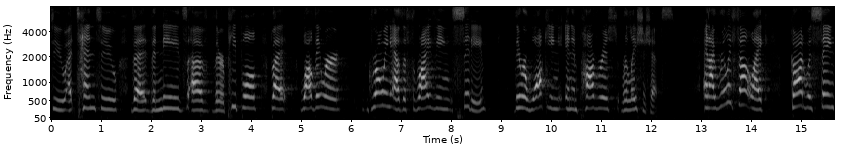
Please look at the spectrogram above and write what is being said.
to attend to the, the needs of their people. But while they were growing as a thriving city, they were walking in impoverished relationships. And I really felt like God was saying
